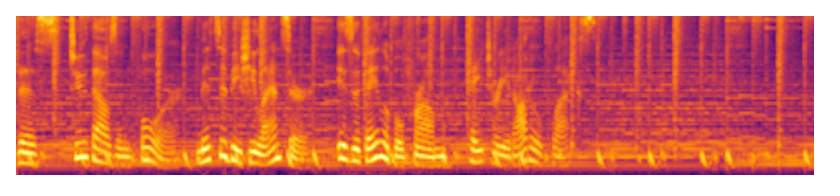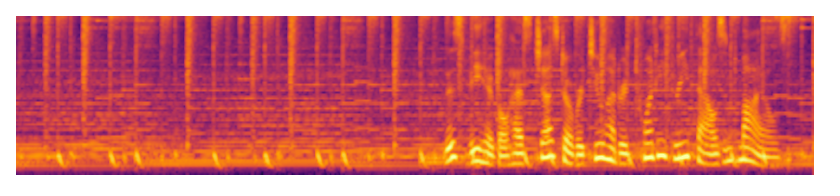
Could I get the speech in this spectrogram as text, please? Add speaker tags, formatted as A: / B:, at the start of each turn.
A: This 2004 Mitsubishi Lancer is available from Patriot Autoplex. This vehicle has just over 223,000 miles.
